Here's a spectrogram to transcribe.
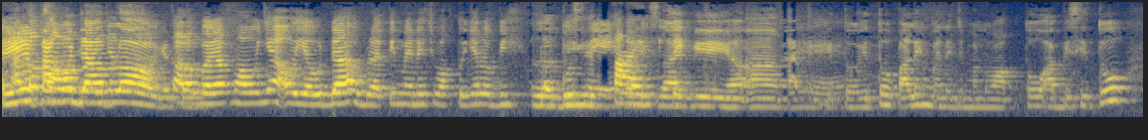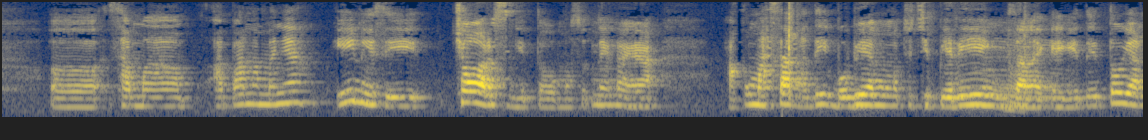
Ini Atau tanggung jawab lo gitu. Kalau banyak maunya, oh ya udah berarti manage waktunya lebih lebih nih, tight lebih lagi ya kayak gitu. Itu paling manajemen waktu. Abis itu eh, sama apa namanya ini sih chores gitu. Maksudnya kayak aku masak nanti Bobby yang cuci piring misalnya kayak gitu itu yang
